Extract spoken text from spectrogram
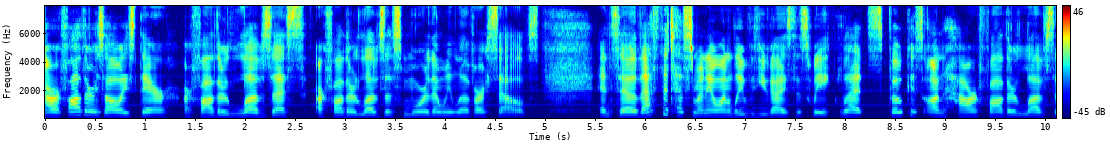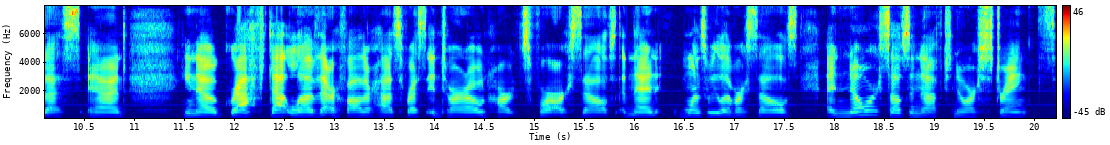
our Father is always there. Our Father loves us. Our Father loves us more than we love ourselves. And so, that's the testimony I want to leave with you guys this week. Let's focus on how our Father loves us and, you know, graft that love that our Father has for us into our own hearts for ourselves. And then, once we love ourselves and know ourselves enough to know our strengths,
